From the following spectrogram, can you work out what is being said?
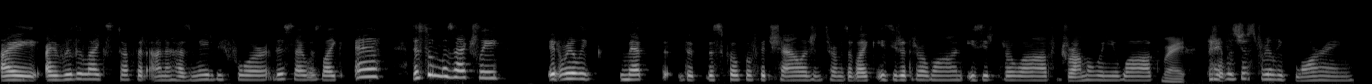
I I really like stuff that Anna has made before. This I was like, eh. This one was actually it really met the, the, the scope of the challenge in terms of like easy to throw on, easy to throw off, drama when you walk. Right. But it was just really boring.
